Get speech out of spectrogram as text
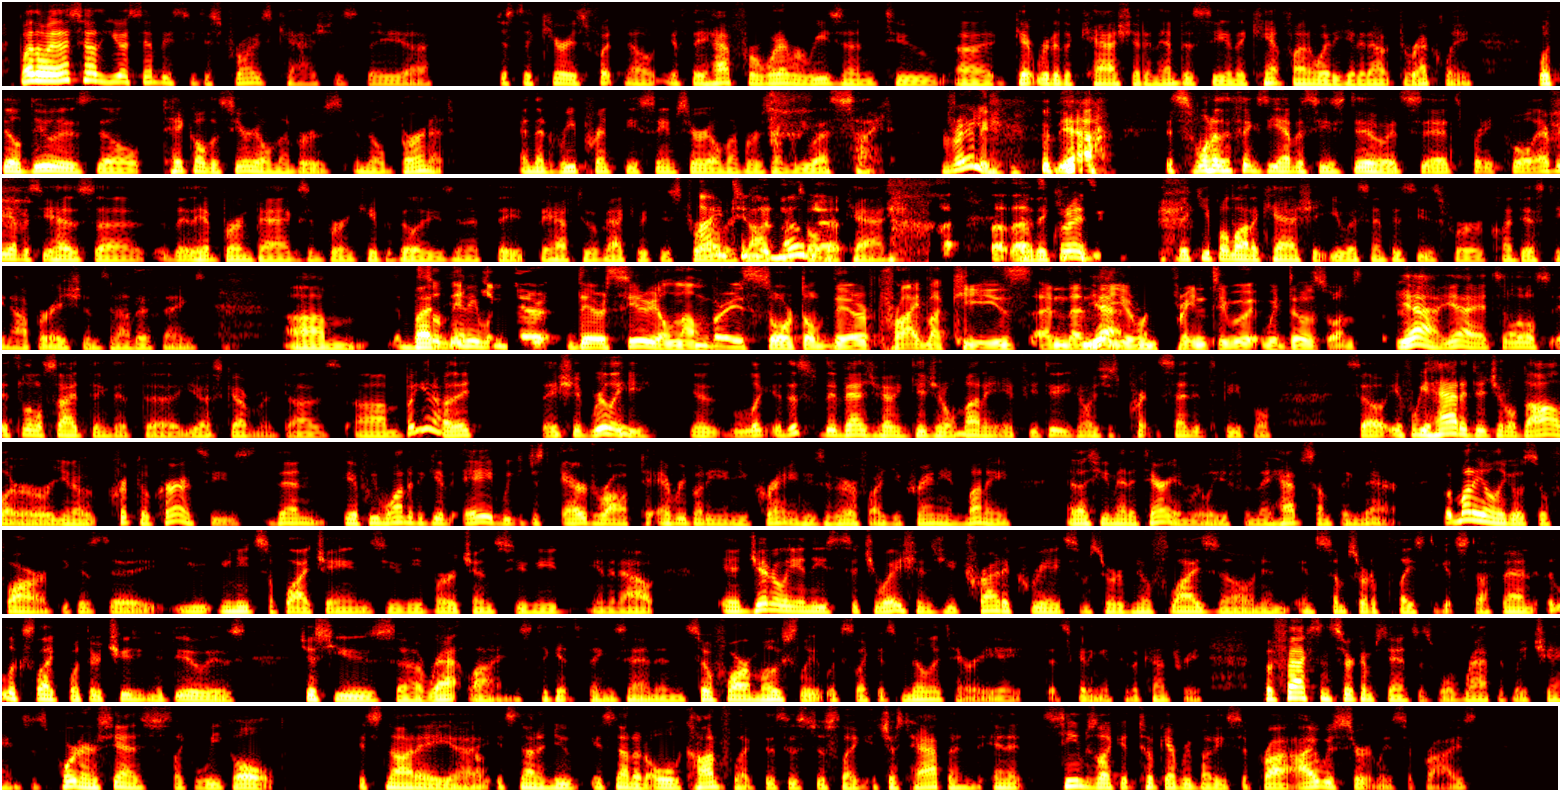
By the way, that's how the U.S. Embassy destroys cash. Is they uh, just a curious footnote. If they have, for whatever reason, to uh, get rid of the cash at an embassy and they can't find a way to get it out directly, what they'll do is they'll take all the serial numbers and they'll burn it and then reprint these same serial numbers on the US side. Really? yeah. It's one of the things the embassies do. It's it's pretty cool. Every embassy has uh, they, they have burn bags and burn capabilities, and if they they have to evacuate, destroy all their documents, all their cash. That's uh, they crazy. Keep, they keep a lot of cash at U.S. embassies for clandestine operations and other things. Um, but so anyway, their, their serial number is sort of their private keys, and then yeah. they reprint it with, with, those ones. Yeah, yeah, it's a little it's a little side thing that the U.S. government does. Um, but you know they they should really you know, look. This is the advantage of having digital money. If you do, you can always just print and send it to people. So if we had a digital dollar or you know cryptocurrencies, then if we wanted to give aid, we could just airdrop to everybody in Ukraine who's a verified Ukrainian money, and that's humanitarian relief, and they have something there. But money only goes so far because the, you you need supply chains, you need merchants, you need in and out. And generally, in these situations, you try to create some sort of no-fly zone and, and some sort of place to get stuff in. It looks like what they're choosing to do is just use uh, rat lines to get things in. And so far, mostly it looks like it's military aid that's getting into the country. But facts and circumstances will rapidly change. It's important to understand it's just like a week old it's not a uh, it's not a new it's not an old conflict. This is just like it just happened and it seems like it took everybody surprise i was certainly surprised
